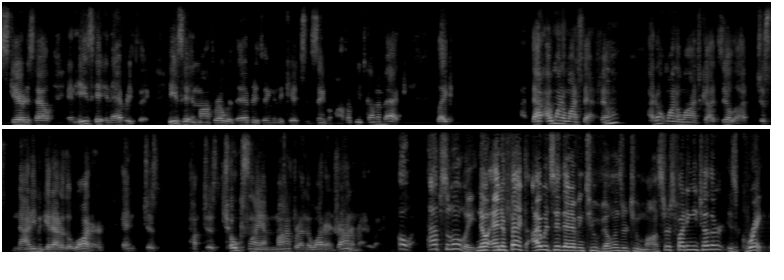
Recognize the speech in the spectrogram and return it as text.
scared as hell, and he's hitting everything. He's hitting Mothra with everything in the kitchen sink, but Mothra keeps coming back. Like that, I want to watch that film. Mm-hmm. I don't want to watch Godzilla just not even get out of the water and just just choke slam Mothra in the water and drown him right away. Oh, absolutely. No, and in fact, I would say that having two villains or two monsters fighting each other is great.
